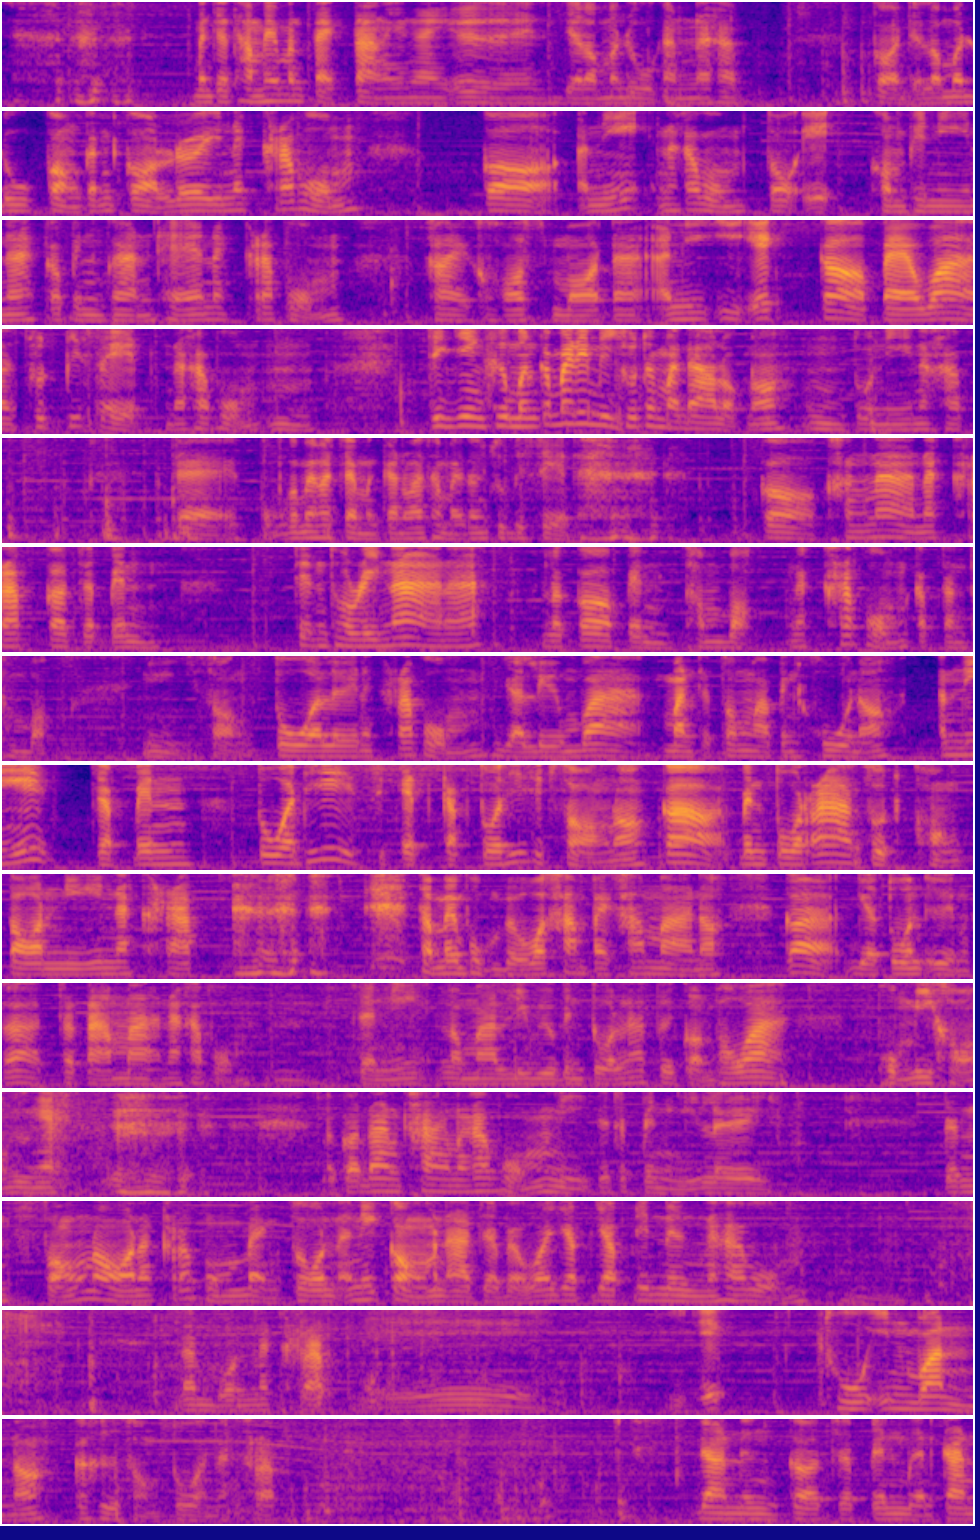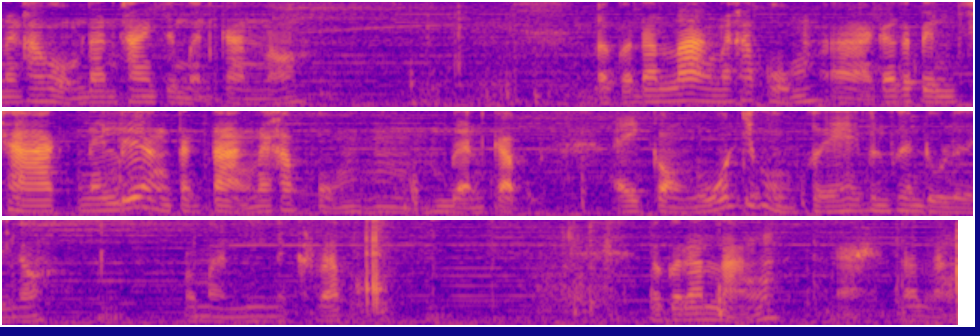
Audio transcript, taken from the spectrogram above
มันจะทำให้มันแตกต่างยังไงเออเดี๋ยวเรามาดูกันนะครับ ก่อนเดี๋ยวเรามาดูกล่องกันก่อนเลยนะครับผม ก็อันนี้นะครับผมโตเอะคอมเพนีนะก็เป็นการแท้นะครับผมค่ายคอสมอสนะ อันนี้ EX ก็แปลว่าชุดพิเศษนะครับผมอืมจริง ๆ คือมันก็ไม่ได้มีชุดธรรมดาหรอกเนาะอืมตัวนี้นะครับ แต่ผมก็ไม่เข้าใจเหมือนกันว่าทำไมต้องชุดพิเศษ ก็ข้างหน้านะครับก็จะเป็น เทนโทริน่านะ แล้วก็เป็นทอมบอกนะครับผมกับตันทอมบอกนี่2ตัวเลยนะครับผมอย่าลืมว่ามันจะต้องมาเป็นคู่เนาะอันนี้จะเป็นตัวที่ 11 กับตัวที่ 12เนาะก็เป็นตัวล่าสุดของตอนนี้นะครับทำไมผมแบบว่าข้ามไปข้ามมาเนาะก็เดี๋ยวตัวอื่นก็จะตามมานะครับผมอืมแต่นี้เรามารีวิวเป็นตัวล่าสุดก่อนเพราะว่าผมมีของอยู่ไงแล้วก็ด้านข้างนะครับผมนี่ก็จะเป็นอย่างนี้เลย เป็นสองหน่อนะครับผมแบ่งโซน อันนี้กล่องมันอาจจะแบบว่ายับยับนิดนึงนะครับผมด้านบนนะครับนี่ EX 2 in 1 เนาะก็คือ 2 ตัวนะครับ ด้านหนึ่งก็จะเป็นเหมือนกันนะครับผมด้านข้างจะเหมือนกันเนาะแล้วก็ด้านล่างนะครับผมอ่าก็จะเป็นฉากในเรื่องต่างๆนะครับ ผมมเหมือนกับไอ้กล่องนู้นที่ผมเคยให้เพื่อนๆดูเลยเนาะประมาณนี้นะครับ แล้วก็ด้านหลังอะด้านหลัง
